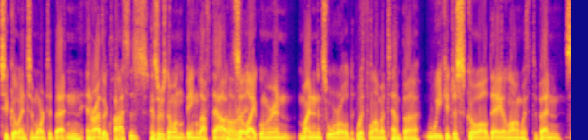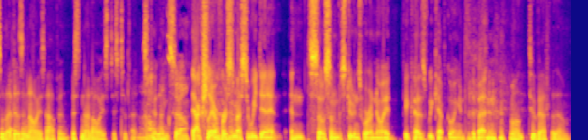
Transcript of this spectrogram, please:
to go into more Tibetan in our other classes because there's no one being left out. Oh, so right. like when we were in Mind in Its World with Lama Tempa, we could just go all day along with Tibetan. So that doesn't always happen. It's not always just Tibetan I don't students. think so. Actually, our first semester we didn't. And so some students were annoyed because we kept going into Tibetan. well, too bad for them.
